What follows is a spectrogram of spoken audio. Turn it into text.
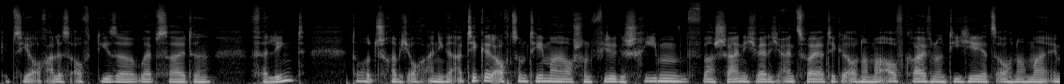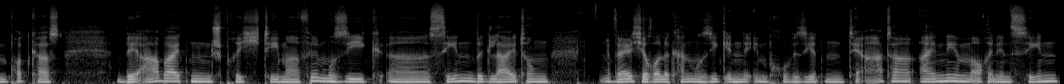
Gibt es hier auch alles auf dieser Webseite verlinkt. Dort schreibe ich auch einige Artikel auch zum Thema, auch schon viel geschrieben. Wahrscheinlich werde ich ein, zwei Artikel auch nochmal aufgreifen und die hier jetzt auch nochmal im Podcast bearbeiten, sprich Thema Filmmusik, äh, Szenenbegleitung. Welche Rolle kann Musik in improvisierten Theater einnehmen, auch in den Szenen?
